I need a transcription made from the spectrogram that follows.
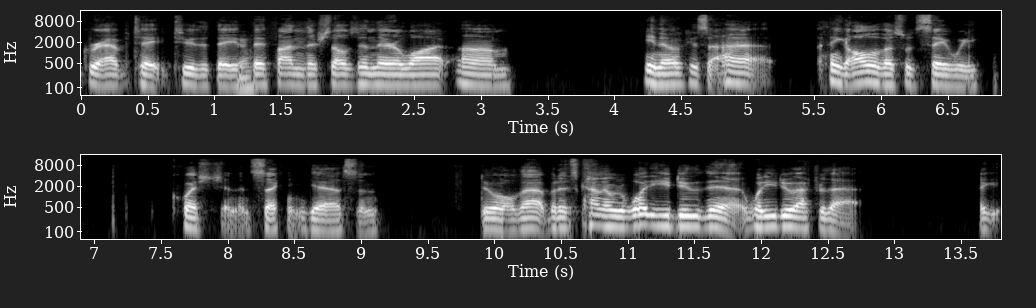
gravitate to that they Yeah. they find themselves in there a lot um you know because i i think all of us would say we question and second guess and do all that but it's kind of what do you do then what do you do after that like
